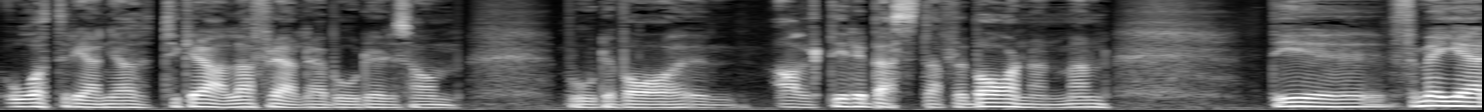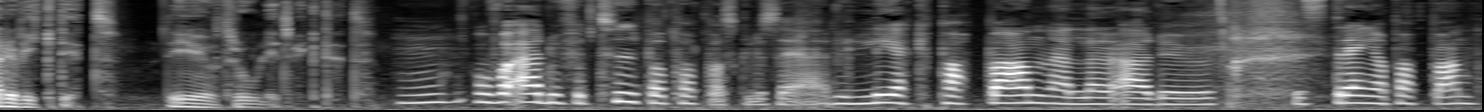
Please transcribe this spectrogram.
återigen, jag tycker alla föräldrar borde, liksom, borde vara eh, alltid det bästa för barnen. Men det, för mig är det viktigt. Det är otroligt viktigt. Mm. Och vad är du för typ av pappa skulle du säga? Är du lekpappan eller är du den stränga pappan?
